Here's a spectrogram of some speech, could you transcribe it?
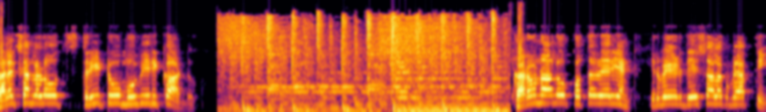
కలెక్షన్లలో స్త్రీ టూ మూవీ రికార్డు. కరోనాలో కొత్త వేరియంట్ ఇరవై ఏడు దేశాలకు వ్యాప్తి.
